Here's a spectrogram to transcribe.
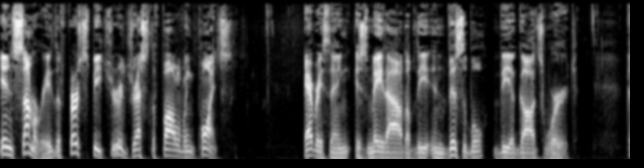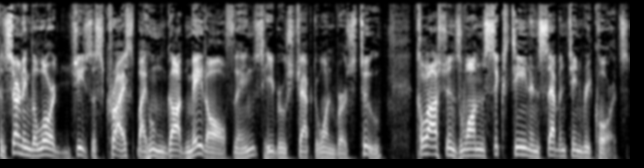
In summary, the first speaker addressed the following points. Everything is made out of the invisible via God's Word. Concerning the Lord Jesus Christ, by whom God made all things, Hebrews chapter 1 verse 2, Colossians 1, 16 and 17 records,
